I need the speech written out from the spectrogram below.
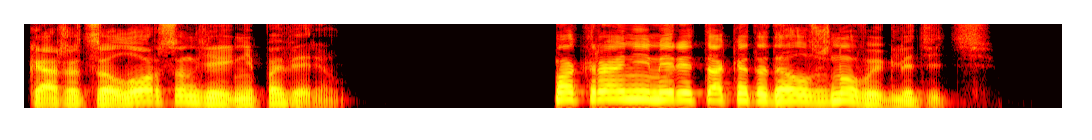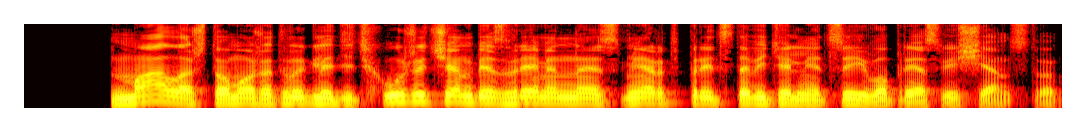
Кажется, Лорсон ей не поверил. По крайней мере, так это должно выглядеть. Мало что может выглядеть хуже, чем безвременная смерть представительницы его преосвященства.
